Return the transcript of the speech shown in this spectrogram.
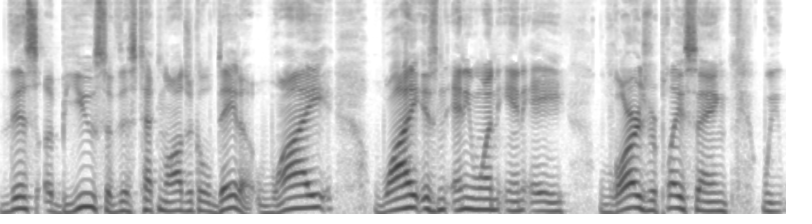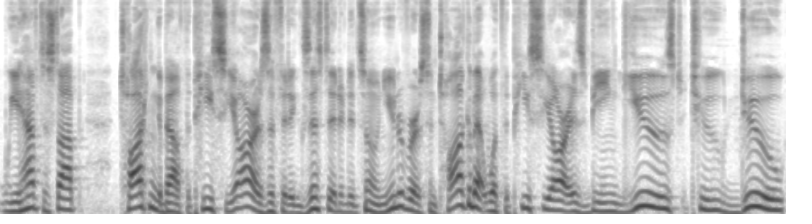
this abuse of this technological data? Why why isn't anyone in a larger place saying we, we have to stop talking about the PCR as if it existed in its own universe and talk about what the PCR is being used to do,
